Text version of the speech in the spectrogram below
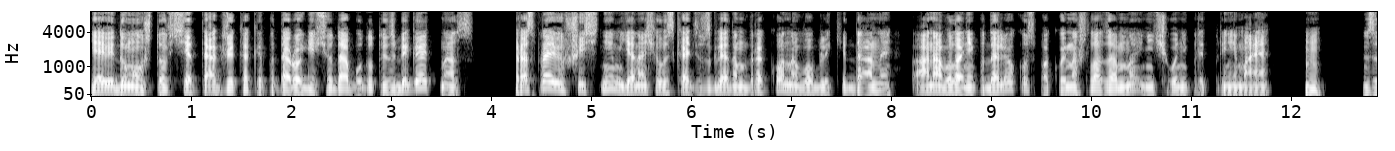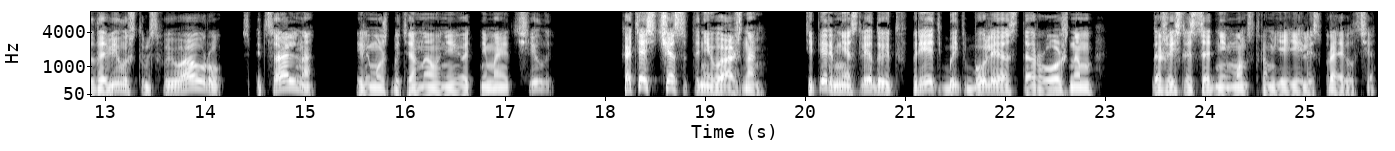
Я ведь думал, что все так же, как и по дороге сюда, будут избегать нас. Расправившись с ним, я начал искать взглядом дракона в облике Даны. Она была неподалеку, спокойно шла за мной, ничего не предпринимая. Хм, задавила, что ли, свою ауру? Специально? Или, может быть, она у нее отнимает силы? Хотя сейчас это не важно. Теперь мне следует впредь быть более осторожным. Даже если с одним монстром я еле справился.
